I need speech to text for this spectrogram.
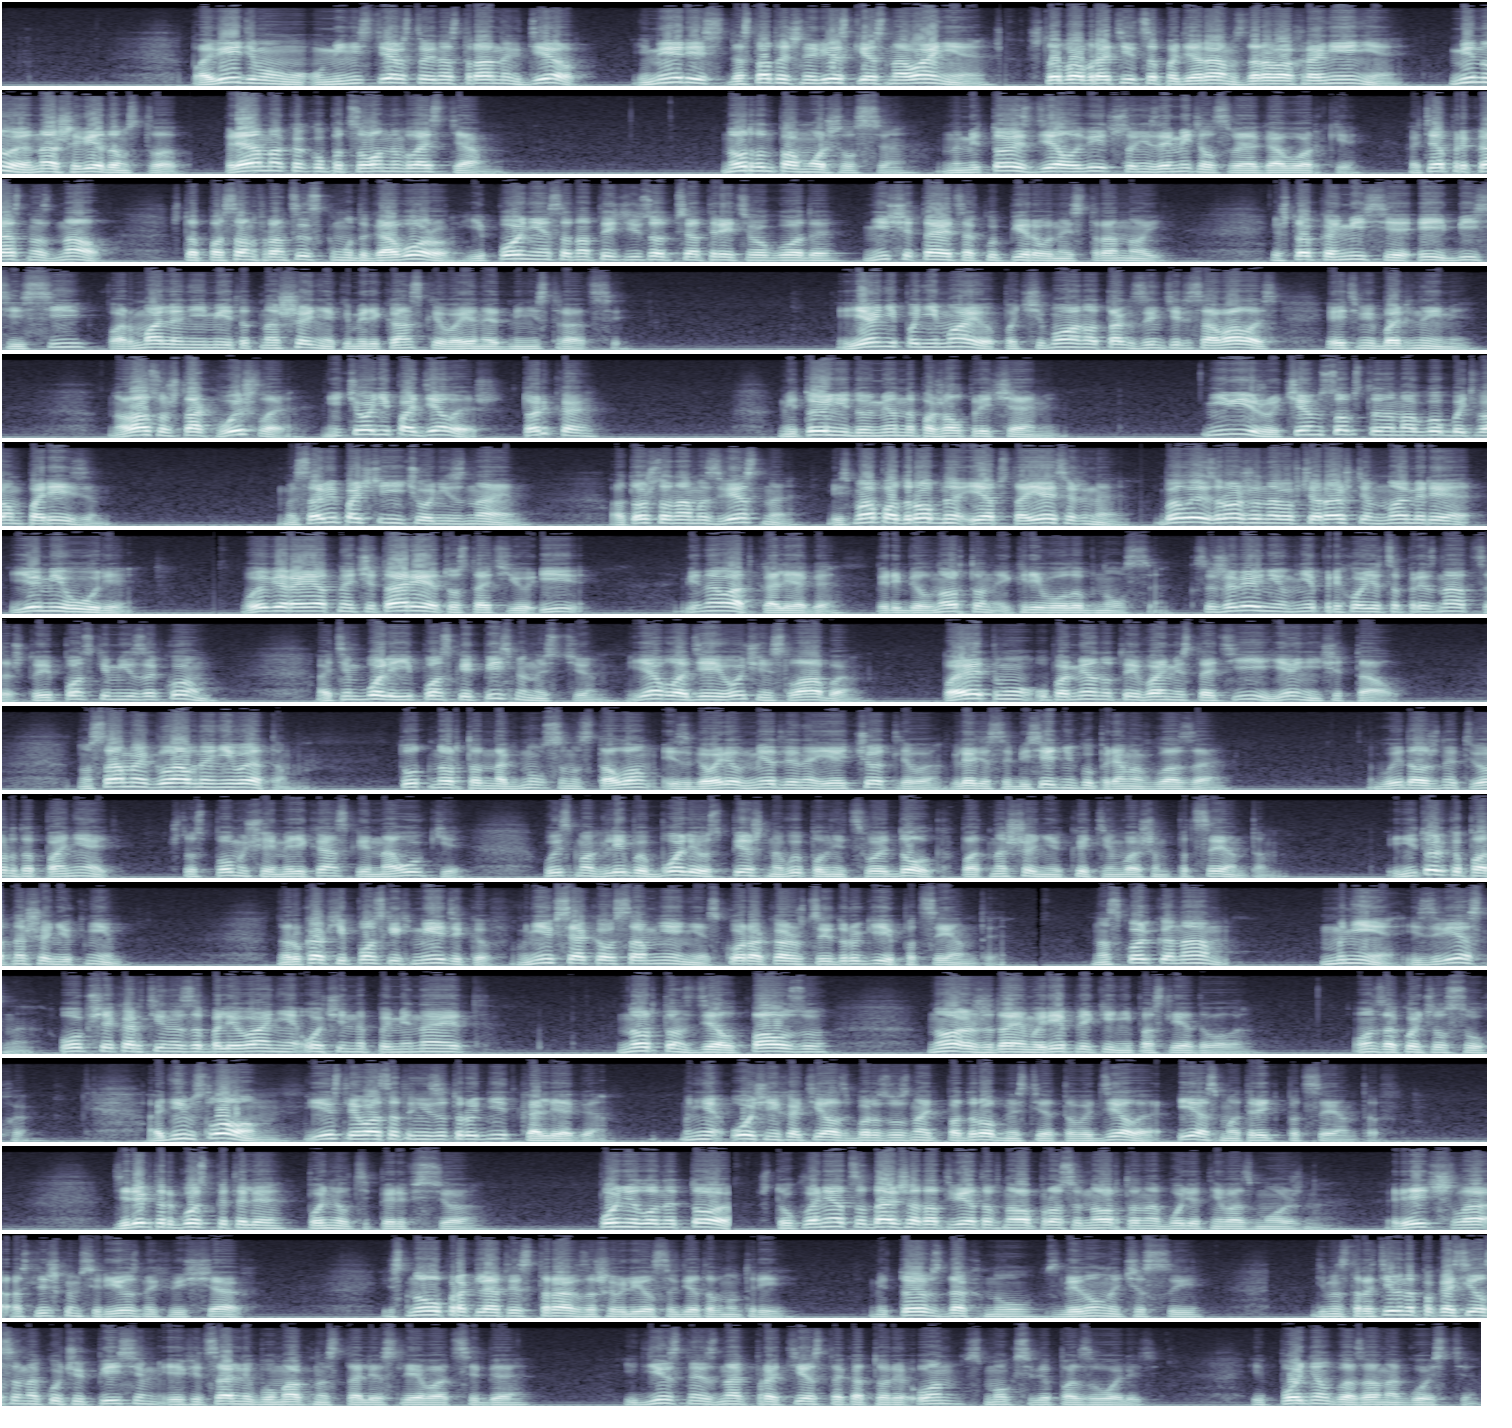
По-видимому, у Министерства иностранных дел имелись достаточно веские основания, чтобы обратиться по делам здравоохранения, минуя наше ведомство, прямо к оккупационным властям. Нортон поморщился, но Митой сделал вид, что не заметил своей оговорки, хотя прекрасно знал, что по Сан-Францискому договору Япония с 1953 года не считается оккупированной страной, и что комиссия ABCC формально не имеет отношения к американской военной администрации. И я не понимаю, почему оно так заинтересовалось этими больными. Но раз уж так вышло, ничего не поделаешь, только... Митой недоуменно пожал плечами. Не вижу, чем, собственно, могу быть вам полезен. Мы сами почти ничего не знаем, а то, что нам известно, весьма подробно и обстоятельно, было изложено во вчерашнем номере Йомиури. Вы, вероятно, читали эту статью и... «Виноват, коллега», – перебил Нортон и криво улыбнулся. «К сожалению, мне приходится признаться, что японским языком, а тем более японской письменностью, я владею очень слабо, поэтому упомянутые вами статьи я не читал. Но самое главное не в этом». Тут Нортон нагнулся над столом и заговорил медленно и отчетливо, глядя собеседнику прямо в глаза. «Вы должны твердо понять, что с помощью американской науки вы смогли бы более успешно выполнить свой долг по отношению к этим вашим пациентам. И не только по отношению к ним. На руках японских медиков, вне всякого сомнения, скоро окажутся и другие пациенты. Насколько нам, мне, известно, общая картина заболевания очень напоминает... Нортон сделал паузу, но ожидаемой реплики не последовало. Он закончил сухо. Одним словом, если вас это не затруднит, коллега, мне очень хотелось бы разузнать подробности этого дела и осмотреть пациентов. Директор госпиталя понял теперь все. Понял он и то, что уклоняться дальше от ответов на вопросы Нортона будет невозможно. Речь шла о слишком серьезных вещах. И снова проклятый страх зашевелился где-то внутри. Митой вздохнул, взглянул на часы. Демонстративно покосился на кучу писем и официальных бумаг на столе слева от себя. Единственный знак протеста, который он смог себе позволить. И поднял глаза на гостя.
